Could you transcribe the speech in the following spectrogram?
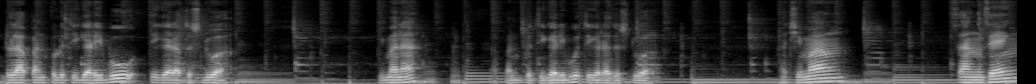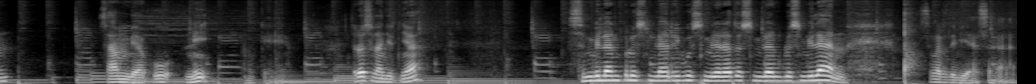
83.302 Gimana? 83.302 Hachimang Sangzeng Sambyaku Ni Oke. Terus selanjutnya 99.999 Seperti biasa.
